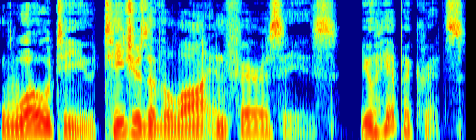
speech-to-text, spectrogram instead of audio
Woe to you teachers of the law and pharisees you hypocrites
